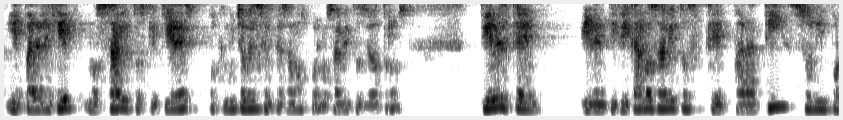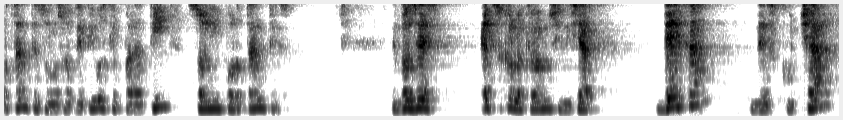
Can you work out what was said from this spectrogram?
y para elegir los hábitos que quieres, porque muchas veces empezamos por los hábitos de otros. Tienes que identificar los hábitos que para ti son importantes o los objetivos que para ti son importantes. Entonces, esto es con lo que vamos a iniciar. Deja de escuchar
